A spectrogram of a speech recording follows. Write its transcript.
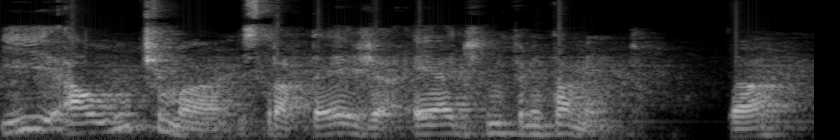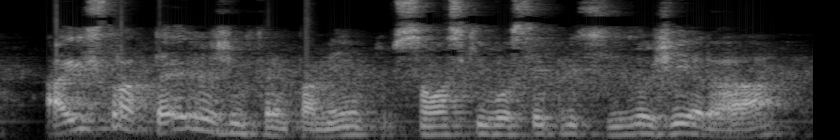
E a última estratégia é a de enfrentamento. Tá? As estratégias de enfrentamento são as que você precisa gerar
